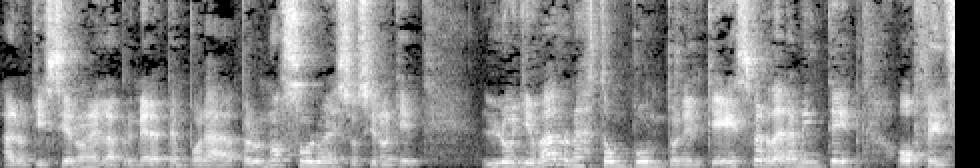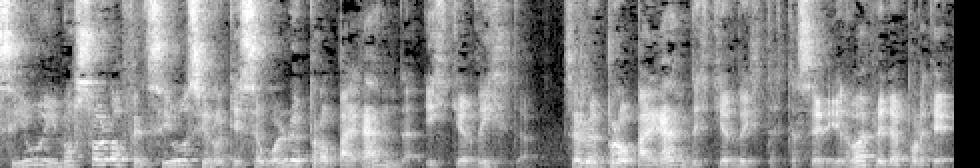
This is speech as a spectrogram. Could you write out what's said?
a lo que hicieron en la primera temporada, pero no solo eso, sino que lo llevaron hasta un punto en el que es verdaderamente ofensivo y no solo ofensivo, sino que se vuelve propaganda izquierdista. Se vuelve propaganda izquierdista esta serie. Les voy a explicar por qué.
